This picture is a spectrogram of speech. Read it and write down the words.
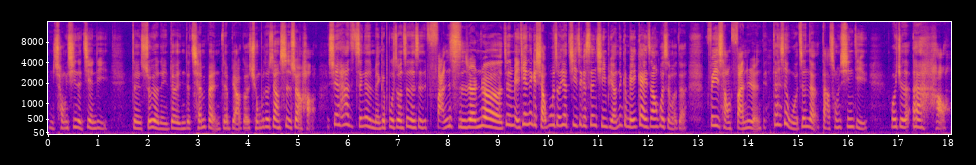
你重新的建立的所有的你的你的成本的表格，全部都这样试算好。虽然它整个每个步骤真的是烦死人了，就是每天那个小步骤要记这个申请表，那个没盖章或什么的，非常烦人。但是我真的打从心底，我觉得，啊，好，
